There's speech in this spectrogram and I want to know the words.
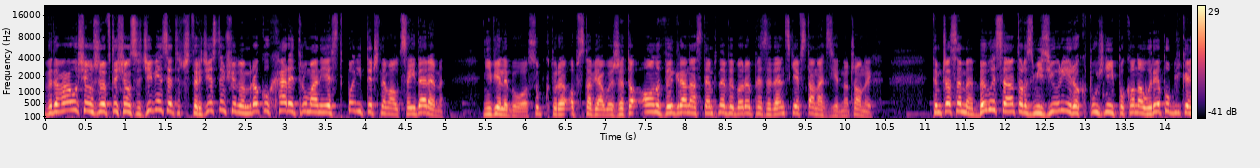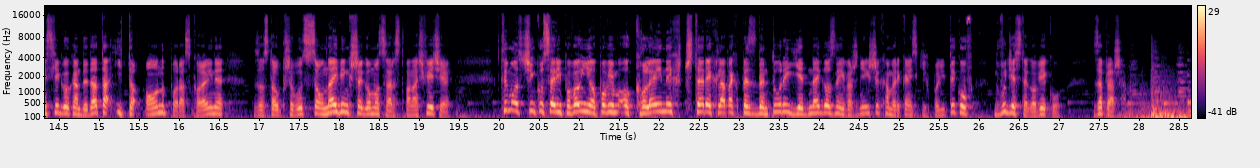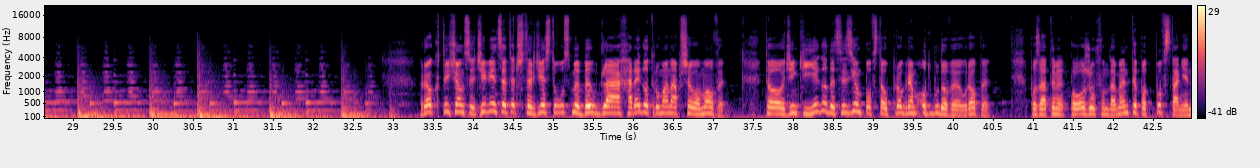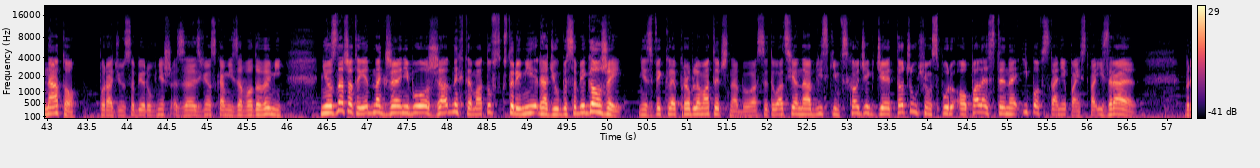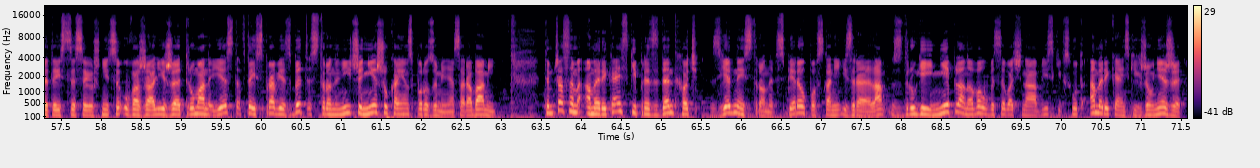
Wydawało się, że w 1947 roku Harry Truman jest politycznym outsiderem. Niewiele było osób, które obstawiały, że to on wygra następne wybory prezydenckie w Stanach Zjednoczonych. Tymczasem były senator z Missouri rok później pokonał republikańskiego kandydata i to on po raz kolejny został przywódcą największego mocarstwa na świecie. W tym odcinku serii po wojnie opowiem o kolejnych czterech latach prezydentury jednego z najważniejszych amerykańskich polityków XX wieku. Zapraszam. Rok 1948 był dla Harego Trumana przełomowy. To dzięki jego decyzjom powstał program odbudowy Europy. Poza tym położył fundamenty pod powstanie NATO. Poradził sobie również ze związkami zawodowymi. Nie oznacza to jednak, że nie było żadnych tematów, z którymi radziłby sobie gorzej. Niezwykle problematyczna była sytuacja na Bliskim Wschodzie, gdzie toczył się spór o Palestynę i powstanie państwa Izrael. Brytyjscy sojusznicy uważali, że Truman jest w tej sprawie zbyt stronniczy, nie szukając porozumienia z Arabami. Tymczasem amerykański prezydent, choć z jednej strony wspierał powstanie Izraela, z drugiej nie planował wysyłać na Bliski Wschód amerykańskich żołnierzy.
